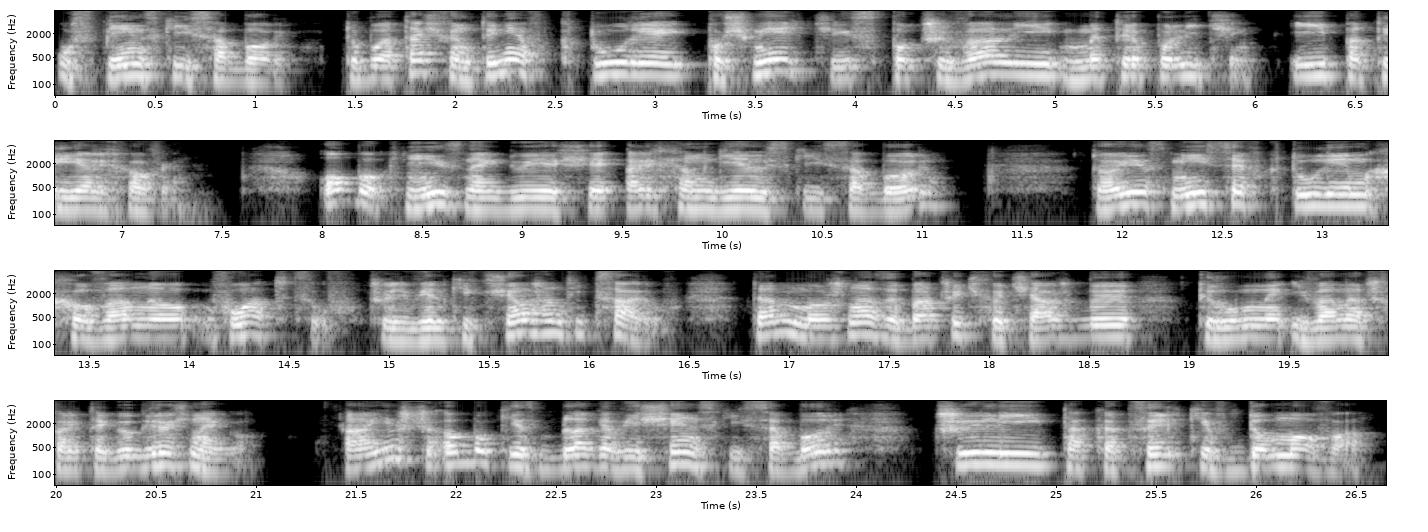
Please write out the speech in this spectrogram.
Uspieński Sabor. To była ta świątynia, w której po śmierci spoczywali metropolici i patriarchowie. Obok niej znajduje się Archangielski Sabor, to jest miejsce, w którym chowano władców, czyli wielkich książąt i carów. Tam można zobaczyć chociażby trumnę Iwana IV Groźnego. A jeszcze obok jest Blagawiesiński Sabor, czyli taka cerkiew domowa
